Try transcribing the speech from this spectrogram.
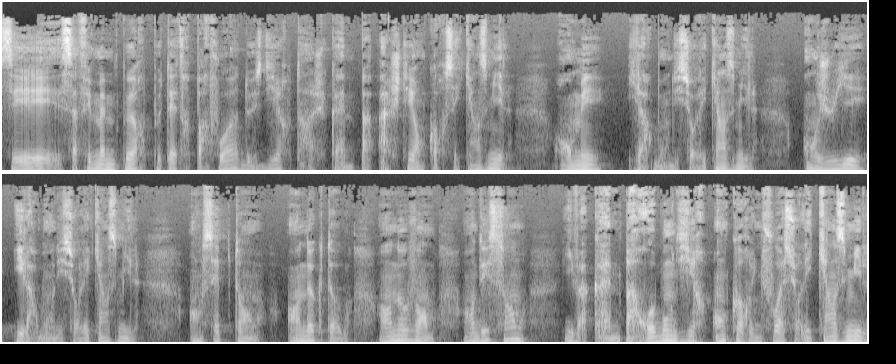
C'est, ça fait même peur peut-être parfois de se dire, je vais quand même pas acheter encore ces 15 000. En mai, il a rebondi sur les 15 000. En juillet, il a rebondi sur les 15 000. En septembre, en octobre, en novembre, en décembre, il va quand même pas rebondir encore une fois sur les 15 000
